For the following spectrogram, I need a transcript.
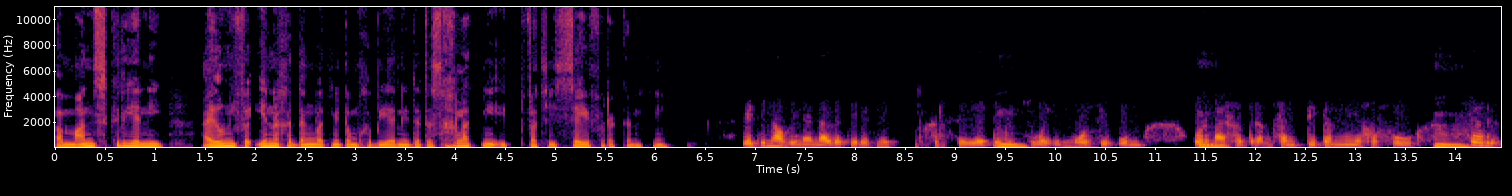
'n man skree nie, huil nie vir enige ding wat met hom gebeur nie. Dit is glad nie iets wat jy sê vir 'n kind nie. Weet jy nou wie nou dat jy dit net gesê het, het Mm. dit so 'n emosie om oor Mm. my gebring van diepe meegevoel Mm. vir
